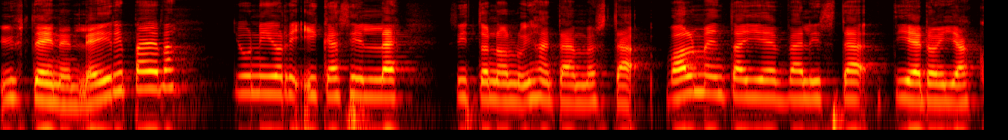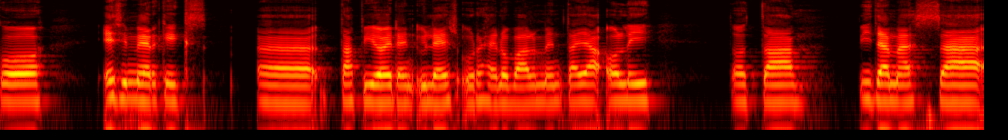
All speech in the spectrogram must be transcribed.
yhteinen leiripäivä juniori-ikäisille. Sitten on ollut ihan tämmöistä valmentajien välistä tiedonjakoa. Esimerkiksi Tapioiden yleisurheiluvalmentaja oli tota, pitämässä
